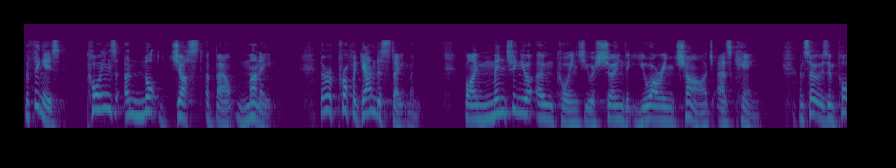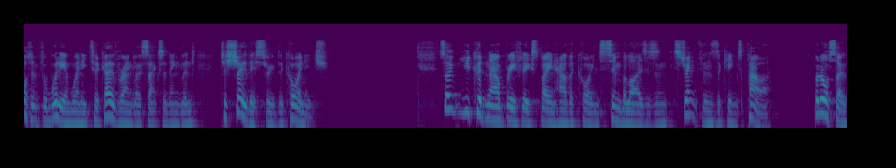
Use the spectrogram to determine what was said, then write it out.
The thing is, coins are not just about money. They're a propaganda statement. By minting your own coins, you are showing that you are in charge as king. And so it was important for William when he took over Anglo-Saxon England to show this through the coinage. So you could now briefly explain how the coin symbolises and strengthens the king's power, but also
